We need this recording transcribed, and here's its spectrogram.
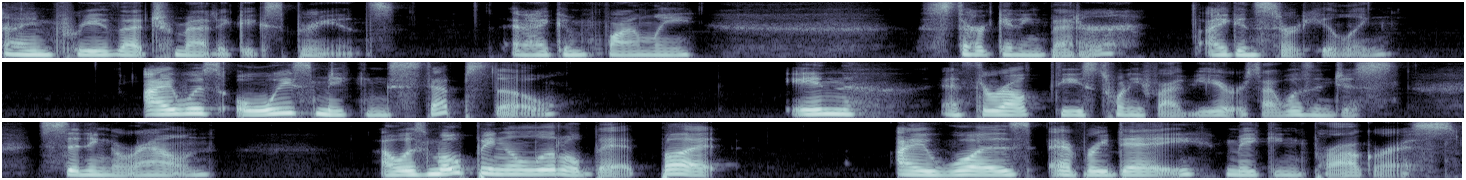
I am free of that traumatic experience. And I can finally start getting better. I can start healing. I was always making steps though in and throughout these 25 years. I wasn't just sitting around. I was moping a little bit, but I was every day making progress.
